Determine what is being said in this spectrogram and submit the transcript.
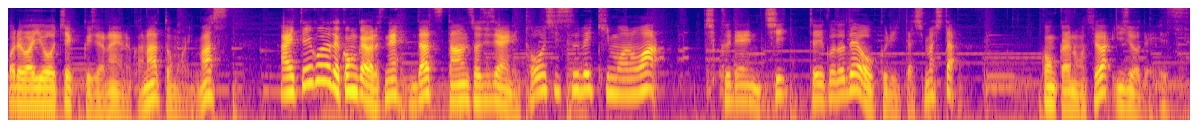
これは要チェックじゃないのかなと思います。はい、ということで今回はですね、脱炭素時代に投資すべきものは蓄電池ということでお送りいたしました。今回の音声は以上です。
